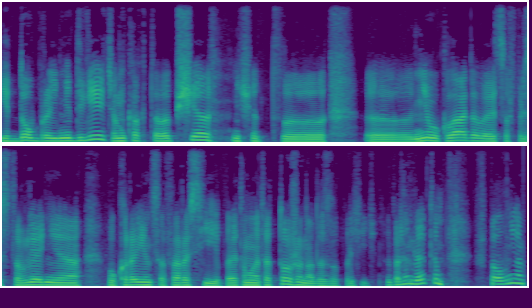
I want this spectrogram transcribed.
и добрый медведь, он как-то вообще, значит, э, э, не укладывается в представление украинцев о России, поэтому это тоже надо запретить. Это вполне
